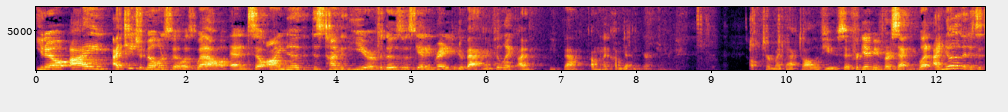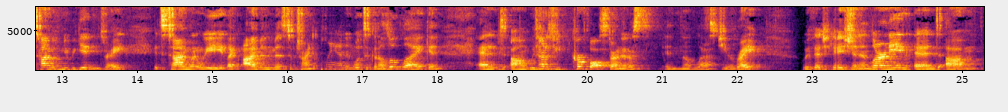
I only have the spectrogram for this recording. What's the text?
you know, I, I teach at Millersville as well, and so I know that this time of the year, for those of us getting ready to go back, and I feel like I'm back, I'm going to come down here. I'll turn my back to all of you, so forgive me for a second, but I know that it's a time of new beginnings, right? It's time when we, like, I'm in the midst of trying to plan and what's it going to look like, and, and um, we've had a few curveballs thrown at us in the last year, right? With education and learning, and um,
